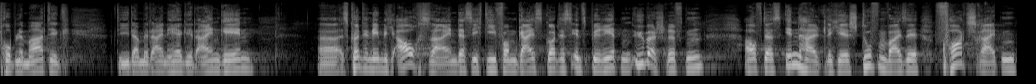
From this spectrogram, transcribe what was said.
Problematik, die damit einhergeht, eingehen. Äh, es könnte nämlich auch sein, dass sich die vom Geist Gottes inspirierten Überschriften auf das inhaltliche, stufenweise Fortschreiten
